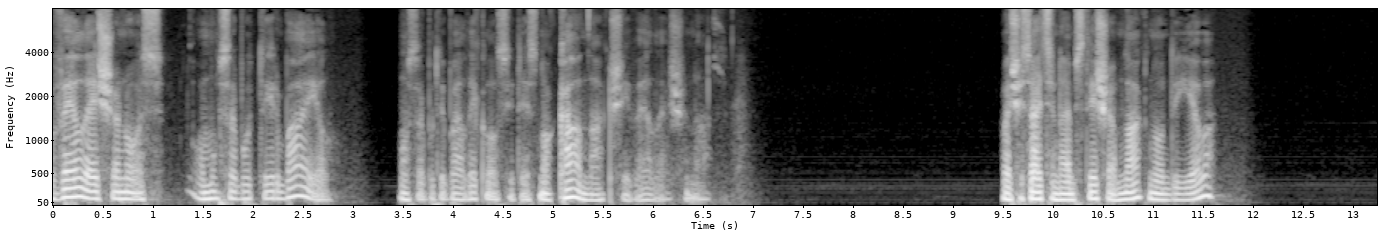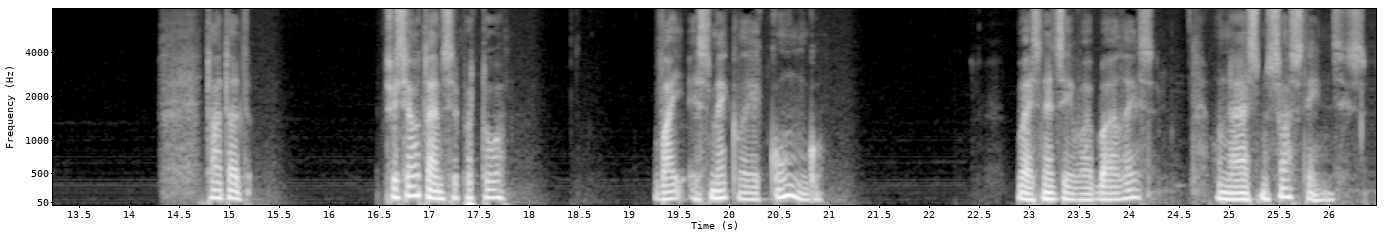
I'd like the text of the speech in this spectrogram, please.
vēlēšanos un mums varbūt ir bail. Mums varbūt ir bail ieklausīties, no kā nāk šī vēlēšanās. Vai šis aicinājums tiešām nāk no dieva? Tātad šis jautājums ir par to, vai es meklēju kungu, vai es nedzīvoju bailēs un neesmu sastindzis.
